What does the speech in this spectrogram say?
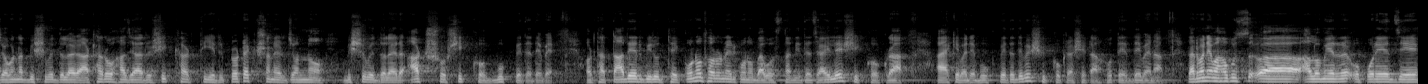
জগন্নাথ বিশ্ববিদ্যালয়ের আঠারো হাজার শিক্ষার্থীর প্রোটেকশনের জন্য বিশ্ববিদ্যালয়ের আটশো শিক্ষক বুক পেতে দেবে। অর্থাৎ তাদের বিরুদ্ধে কোনো ধরনের কোনো ব্যবস্থা নিতে চাইলে শিক্ষকরা একেবারে বুক পেতে দেবে শিক্ষকরা সেটা হতে দেবে না। তার মানে মাহফুজ আহ, আলমের ওপরে যে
